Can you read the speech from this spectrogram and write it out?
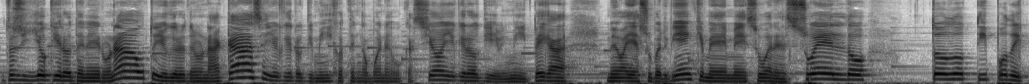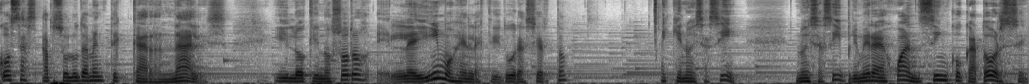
Entonces yo quiero tener un auto, yo quiero tener una casa, yo quiero que mis hijos tengan buena educación, yo quiero que mi pega me vaya súper bien, que me, me suban el sueldo, todo tipo de cosas absolutamente carnales. Y lo que nosotros eh, leímos en la escritura, ¿cierto? Es que no es así. No es así. Primera de Juan 5, 14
